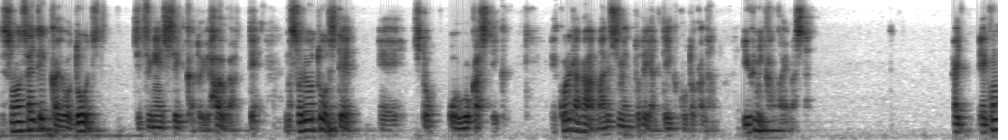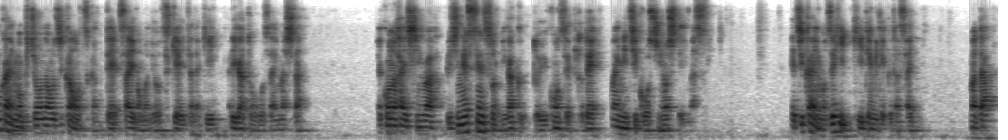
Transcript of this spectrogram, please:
その最適解をどう実現していくかという How があって、それを通して、え人を動かしていく。これらがマネジメントでやっていくことかなというふうに考えました。はい。今回も貴重なお時間を使って最後までお付き合いいただきありがとうございました。この配信はビジネスセンスを磨くというコンセプトで毎日更新をしています。次回もぜひ聞いてみてください。また、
